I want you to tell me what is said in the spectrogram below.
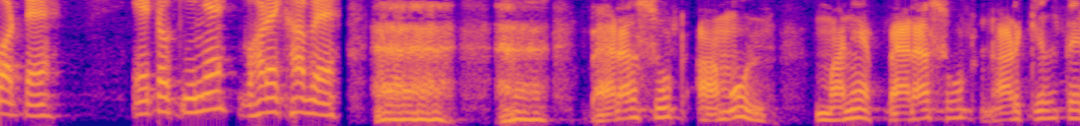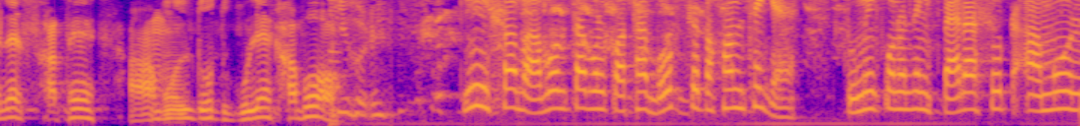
বটে। এটা কিনে ঘরে খাবে। হ্যাঁ হ্যাঁ প্যারাসুট আমুল। মানে প্যারাসুট নারকেল তেলের সাথে আমুল দুধ গুলে খাব। কি সব আবল তাবল কথা বলছো তখন থেকে? তুমি কোনোদিন প্যারাসুট আমুল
